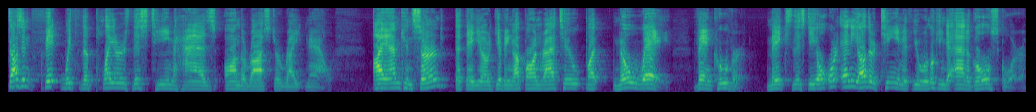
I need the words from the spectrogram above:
doesn't fit with the players this team has on the roster right now. I am concerned that they are giving up on Räty, but no way Vancouver makes this deal or any other team if you were looking to add a goal scorer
